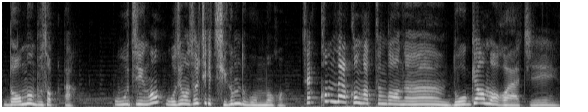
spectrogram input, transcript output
너무 무섭다. 오징어? 오징어 솔직히 지금도 못 먹어. 새콤달콤 같은 거는 녹여 먹어야지.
